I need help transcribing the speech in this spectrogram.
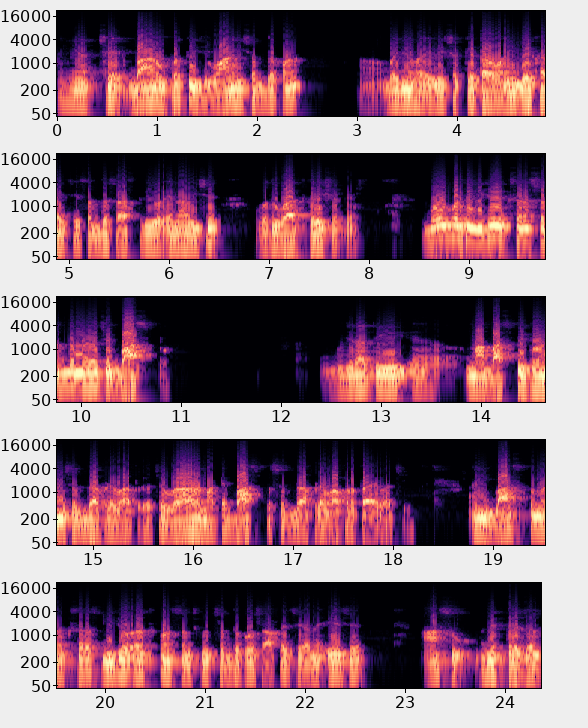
અહીંયા છે. બાણ ઉપરથી જ વાણી શબ્દ પણ બન્યો હોય એવી શક્યતાઓ અહીં દેખાય છે. શબ્દશાસ્ત્રીઓ એના વિશે વધુ વાત કરી શકે. બહુ ઉપરથી બીજો એક સરસ શબ્દ મળ્યો છે, બાષ્પ. ગુજરાતી માં બાષ્પીભવન શબ્દ આપણે વાપર્યો છે, વરાળ માટે બાષ્પ શબ્દ આપણે વાપરતા આવ્યા છીએ. અહીં બાષ્પનો એક સરસ બીજો અર્થ પણ સંસ્કૃત શબ્દકોશ આપે છે અને એ છે આંસુ, નેત્રજલ.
